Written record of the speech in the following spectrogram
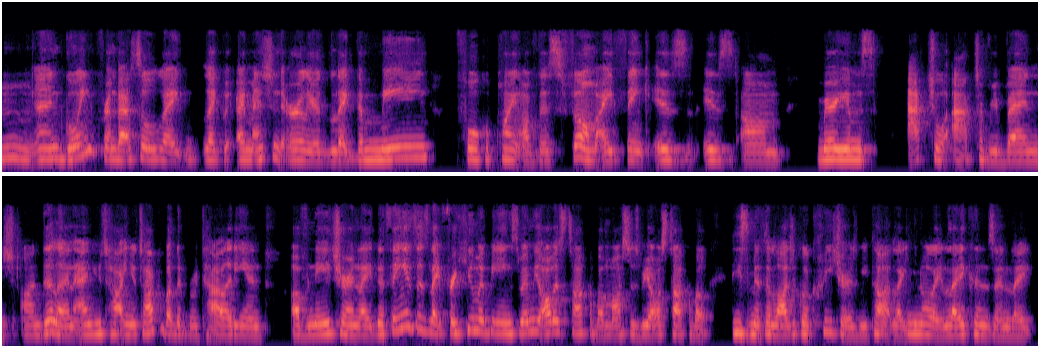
Mm, and going from that so like like i mentioned earlier like the main focal point of this film i think is is um miriam's actual act of revenge on dylan and you talk and you talk about the brutality and of nature. And like the thing is, is like for human beings, when we always talk about monsters, we always talk about these mythological creatures. We talk like, you know, like lycans and like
